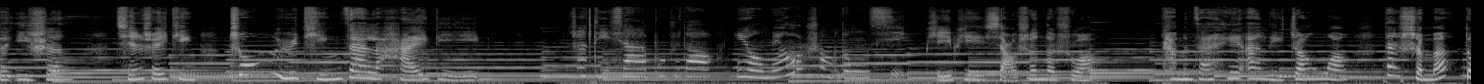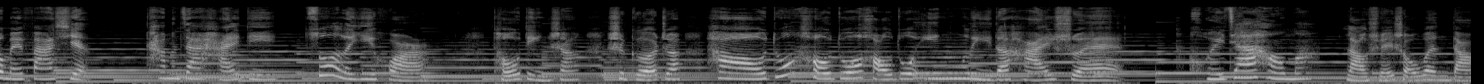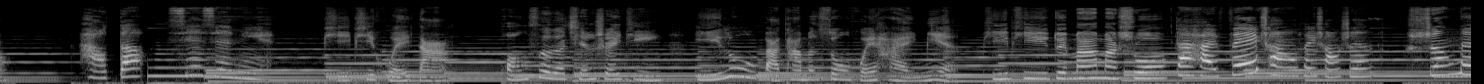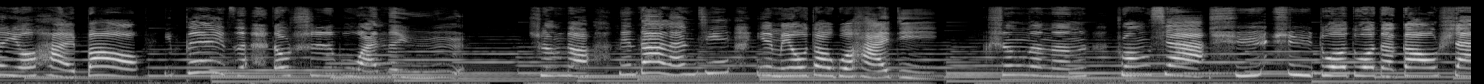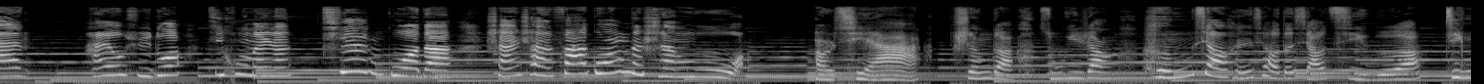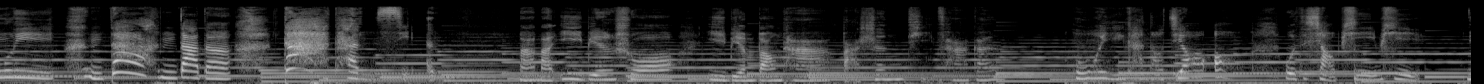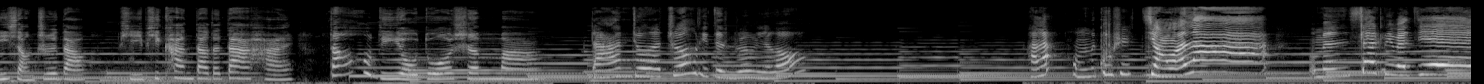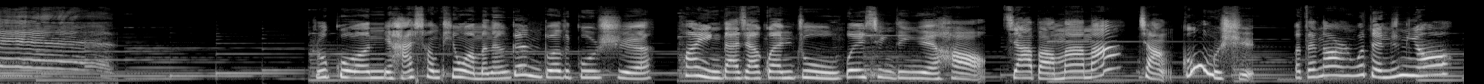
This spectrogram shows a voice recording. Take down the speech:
砰的一声，潜水艇终于停在了海底。这底下不知道有有没有什么东西？皮皮小声地说。他们在黑暗里张望，但什么都没发现。他们在海底坐了一会儿，头顶上是隔着好多好多好多英里的海水。回家好吗？老水手问道。好的，谢谢你。皮皮回答。黄色的潜水艇一路把他们送回海面。皮皮对妈妈说：“大海非常非常深，深的有海豹一辈子都吃不完的鱼，深的连大蓝鲸也没有到过海底，深的能装下许许多多的高许多几乎没人见过的闪闪发光的生物，而且啊。”生的足以让很小很小的小企鹅经历很大很大的大探险。妈妈一边说，一边帮他把身体擦干。我为你感到骄傲，我的小皮皮。你想知道皮皮看到的大海到底有多深吗？答案就在这里等着你喽。好了，我们的故事讲完啦，我们下个礼拜见。如果你还想听我们的更多的故事，欢迎大家关注微信订阅号“家宝妈妈讲故事”，我在那儿，我等着你哦。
